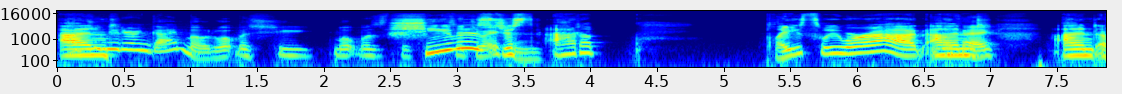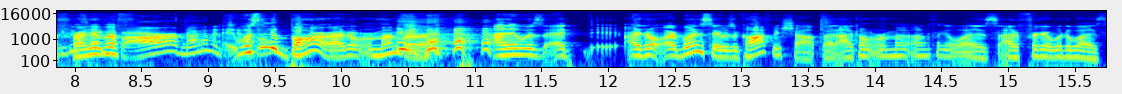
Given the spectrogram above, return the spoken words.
How'd you And meet her in guy mode? What was she? What was the she was just at a place we were at, and okay. And a You friend of a bar. I'm not gonna. It wasn't a bar. I don't remember. and it was. At, I don't. I want to say it was a coffee shop, but I don't remember. I don't think it was. I forget what it was.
